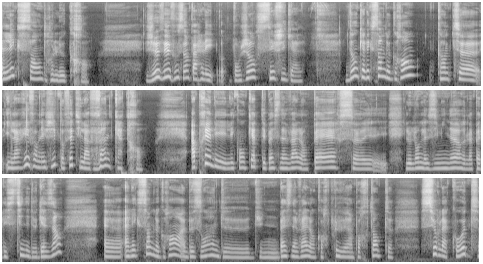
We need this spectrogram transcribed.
Alexandre le Grand. Je vais vous en parler. Bonjour, c'est Gigal. Donc Alexandre le Grand, quand euh, il arrive en Égypte, en fait, il a 24 ans. Après les, conquêtes des bases navales en Perse, euh, le long de l'Asie mineure, de la Palestine et de Gaza, euh, Alexandre le Grand a besoin d'une base navale encore plus importante sur la côte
